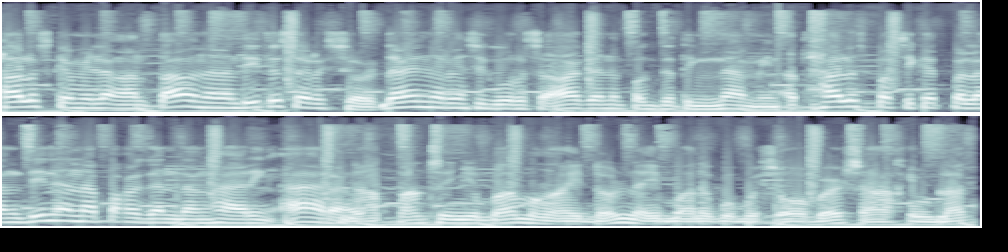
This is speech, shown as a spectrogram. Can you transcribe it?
halos kami lang ang tao na nandito sa resort dahil na rin siguro sa aga ng pagdating namin at halos pasikat pa lang din ang napakagandang haring araw. Napansin nyo ba mga idol na iba nagbo-voice over sa aking vlog?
